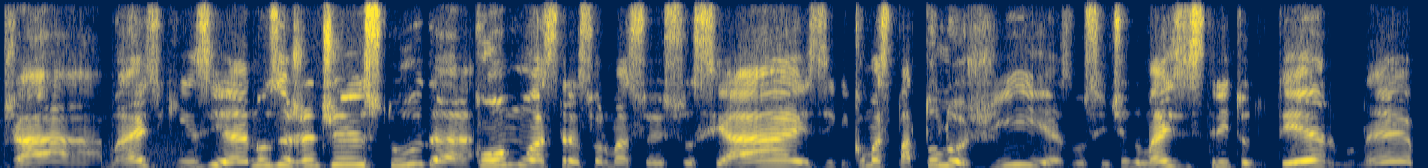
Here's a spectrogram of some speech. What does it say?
já há mais de 15 anos a gente estuda como as transformações sociais e como as patologias, no sentido mais estrito do termo, né,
